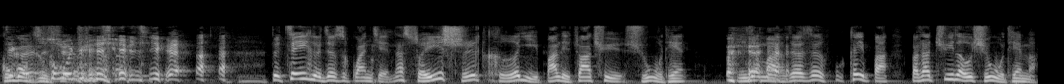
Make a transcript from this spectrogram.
公共秩序。公共秩序。对，这个就是关键，那随时可以把你抓去十五天。你知道吗？这这可以把把他拘留十五天嘛？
